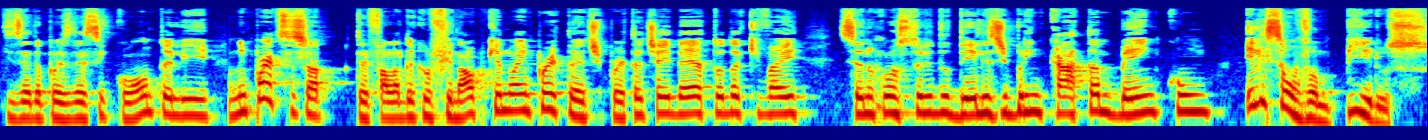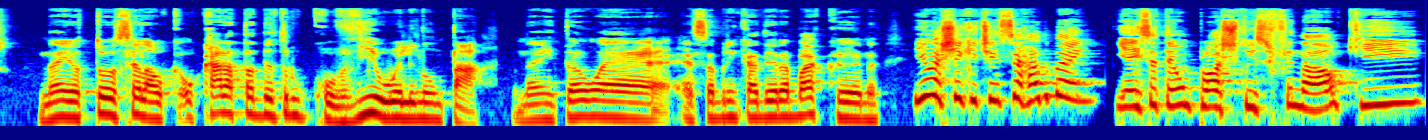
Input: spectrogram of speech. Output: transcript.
quiser depois desse conto, ele. Não importa se já ter falado aqui o final, porque não é importante. O importante é a ideia toda que vai sendo construído deles de brincar também com. Eles são vampiros? Né? Eu tô, sei lá, o, o cara tá dentro do covil, ele não tá, né? Então é essa brincadeira bacana. E eu achei que tinha encerrado bem. E aí você tem um plot twist final que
